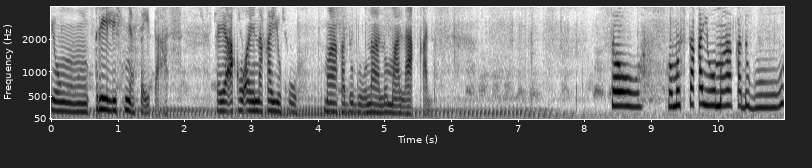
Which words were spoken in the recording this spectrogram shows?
yung trellis niya sa itaas. Kaya ako ay nakayuko, mga kadugo na lumalakad. So, kumusta kayo mga kadugo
